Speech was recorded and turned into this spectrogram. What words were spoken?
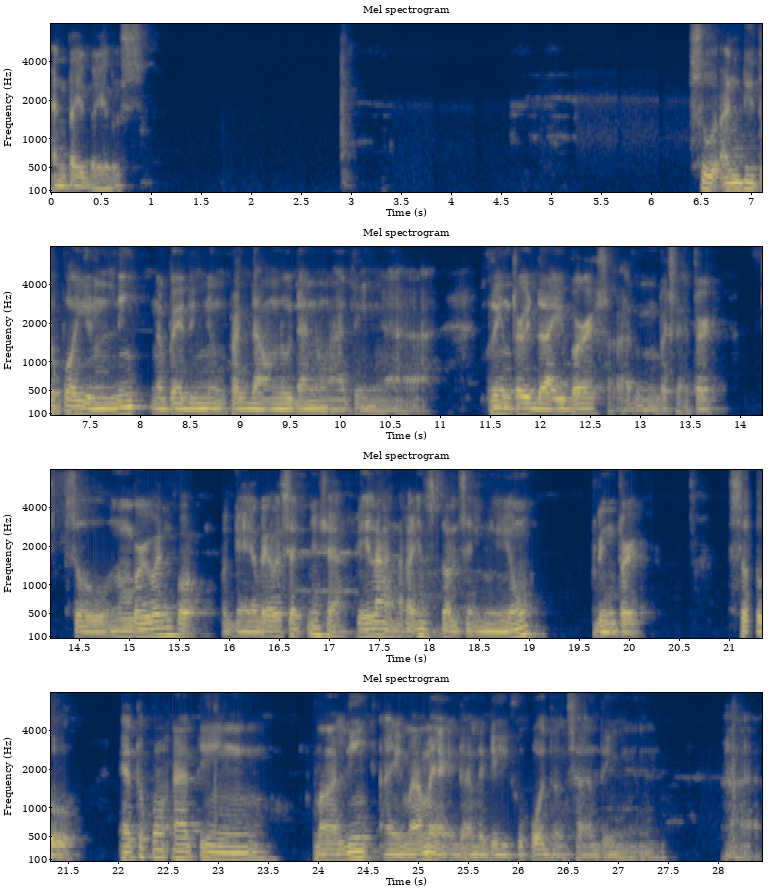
antivirus. So, andito po yung link na pwede nyo pag-downloadan ng ating uh, printer driver sa ating resetter. So, number one po, pag i-reset nyo siya, kailangan naka-install sa inyo yung printer. So, ito po ating mga link ay mamaya ilalagay ko po doon sa ating uh,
